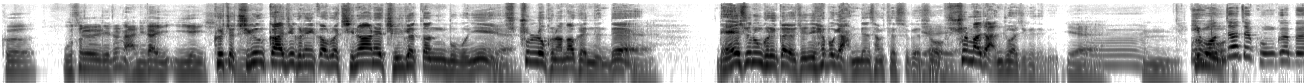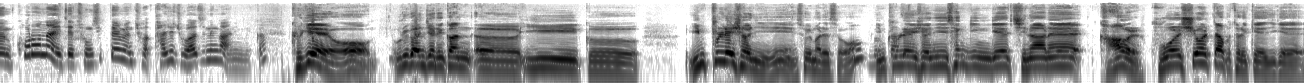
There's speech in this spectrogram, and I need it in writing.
그 웃을 일은 아니라 이- 이 얘기시죠. 그렇죠. 지금까지 그러니까 우리가 지난해 즐겼던 부분이 예. 수출로 그나마 그랬는데 예. 내수는 그러니까 여전히 회복이 안 된 상태 속에서 예, 예. 수출마저 안 좋아지게 됩니다. 예. 음. 이 그리고- 원자재 공급은 코로나 이제 종식되면 조- 다시 좋아지는 거 아닙니까? 그게요. 우리가 이제 그러니까 어, 이그 인플레이션이 소위 말해서 인플레이션이 생긴 게 지난해 가을 9월 10월 달부터 이렇게 이게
